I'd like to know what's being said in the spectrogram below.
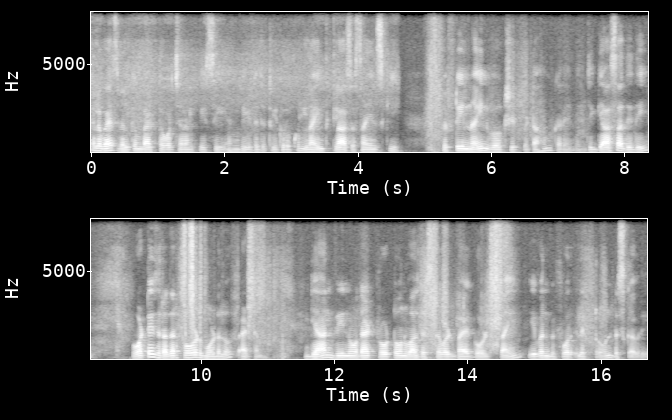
Hello guys welcome back to our channel PC MB digital Gurukul ninth class science की 59 वर्कशीट बेटा हम करेंगे। जिज्ञासा दीदी what is Rutherford model of atom ज्ञान we know that proton was discovered by Goldstein even before electron discovery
